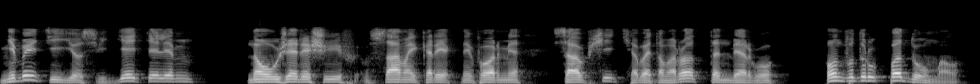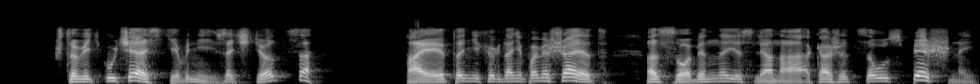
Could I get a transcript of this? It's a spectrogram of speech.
ни быть ее свидетелем, но уже решив в самой корректной форме сообщить об этом Роттенбергу, он вдруг подумал, что ведь участие в ней зачтется, а это никогда не помешает, особенно если она окажется успешной.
